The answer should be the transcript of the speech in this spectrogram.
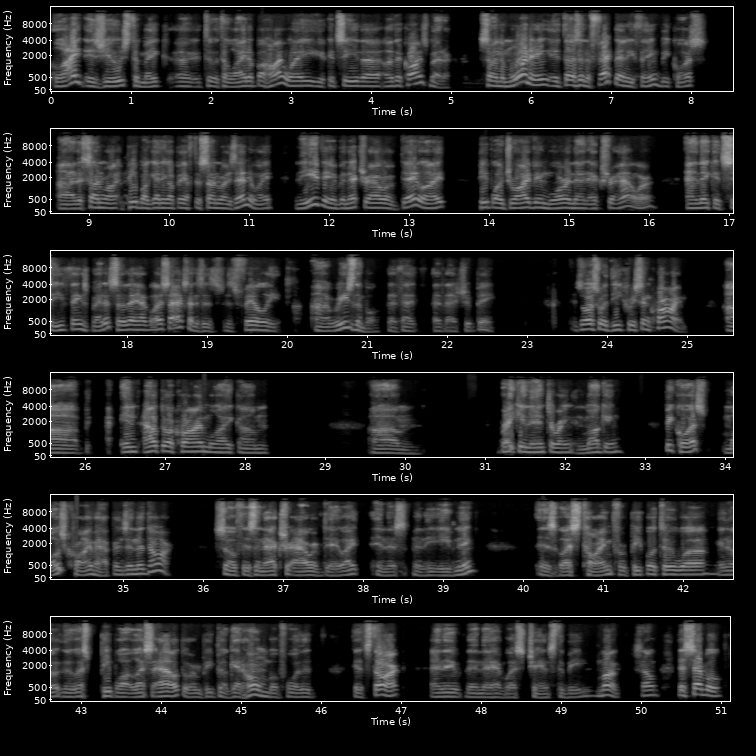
light is used to make uh, to, to light up a highway. You could see the other cars better. So in the morning, it doesn't affect anything because uh, the sunrise people are getting up after sunrise anyway. In the evening, have an extra hour of daylight. People are driving more in that extra hour, and they could see things better, so they have less accidents. It's, it's fairly uh, reasonable that, that that that should be. There's also a decrease in crime, uh, in outdoor crime like um, um, breaking and entering and mugging, because most crime happens in the dark. So if there's an extra hour of daylight in this in the evening, there's less time for people to uh, you know, the less people are less out or people get home before the it's dark, and they then they have less chance to be mugged. So there's several,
